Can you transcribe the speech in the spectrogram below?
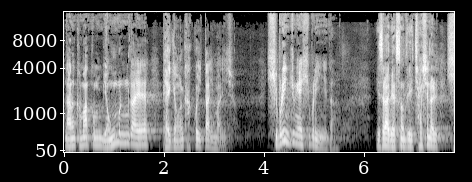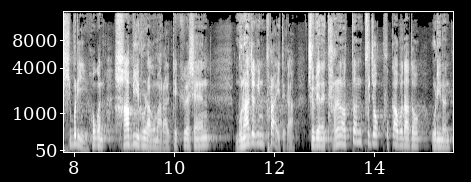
나는 그만큼 명문가의 배경을 갖고 있다 이 말이죠. 히브리인 중에 히브리인이다. 이스라엘 백성들이 자신을 히브리 혹은 하비루라고 말할 때 그것은 문화적인 프라이드가 주변의 다른 어떤 부족 국가보다도 우리는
